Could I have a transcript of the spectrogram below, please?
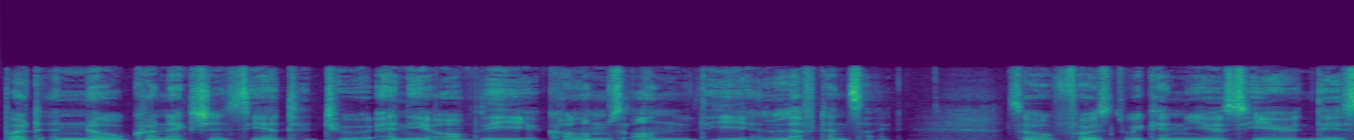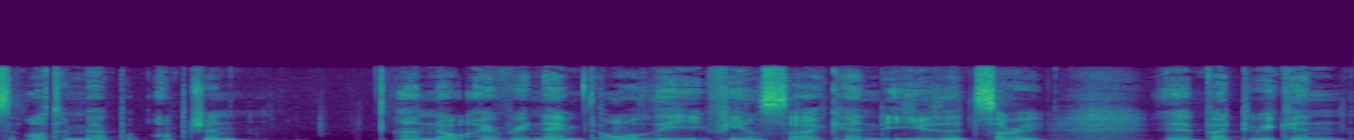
but no connections yet to any of the columns on the left hand side. So first we can use here this auto map option. Uh, no, I renamed all the fields so I can't use it, sorry. Uh, but we can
